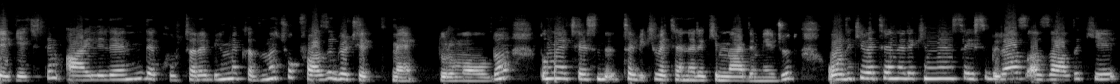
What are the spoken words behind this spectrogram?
de geçtim ailelerini de kurtarabilmek adına çok fazla göç etme durumu oldu. Bunlar içerisinde tabii ki veteriner hekimler de mevcut. Oradaki veteriner hekimlerin sayısı biraz azaldı ki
